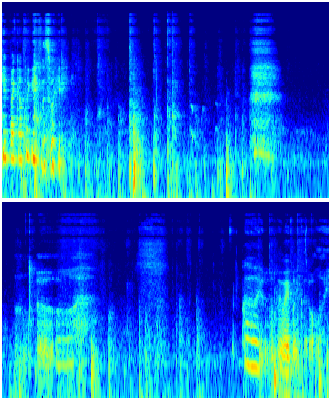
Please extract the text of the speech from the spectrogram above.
get back up again, sweetie. Oh, oh jag love my wavelength at all. eh?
